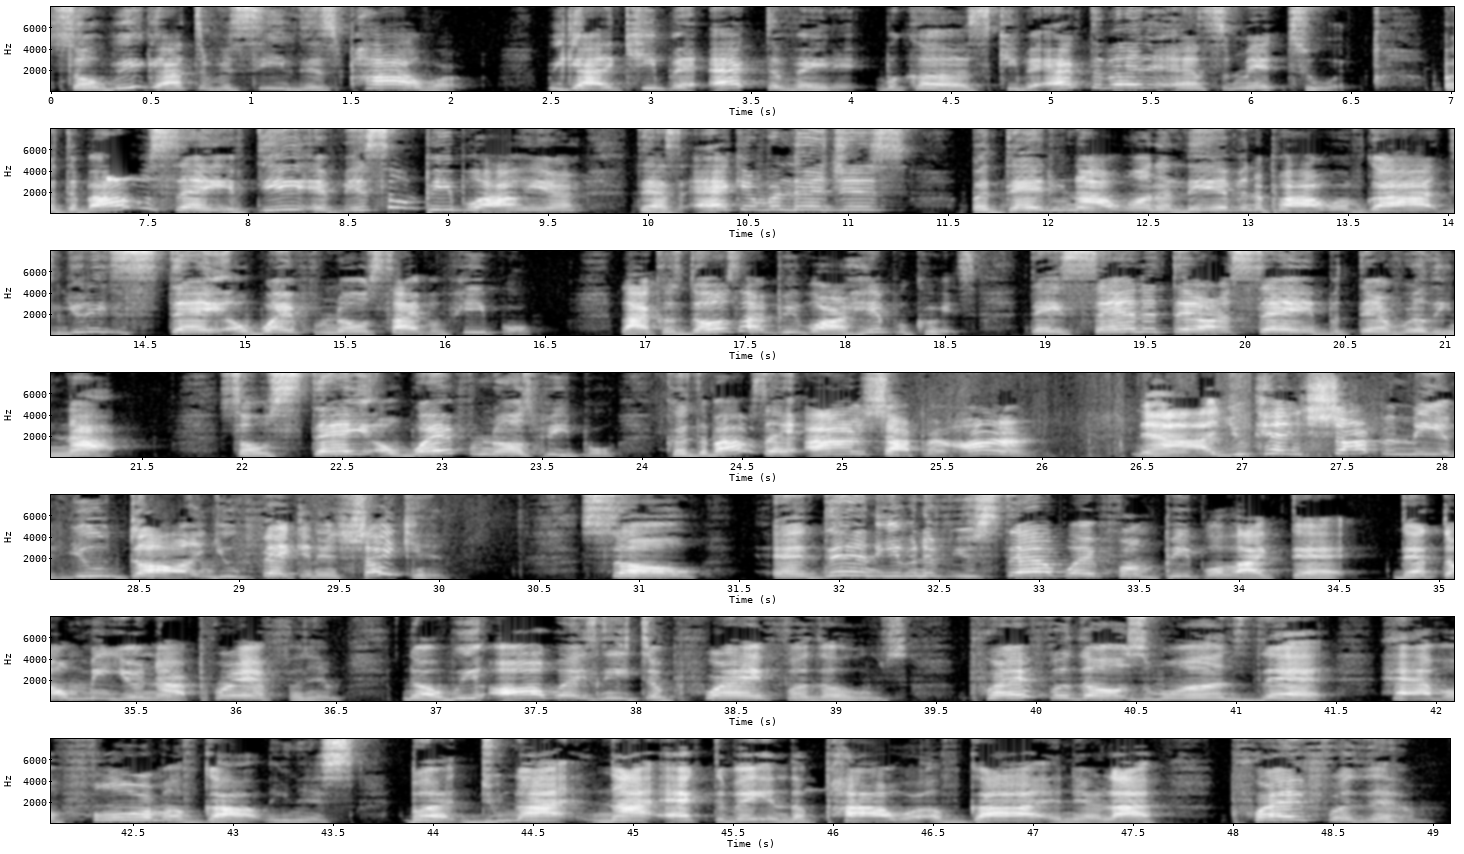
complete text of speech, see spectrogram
So we got to receive this power. We got to keep it activated because keep it activated and submit to it. But the Bible say if the if it's some people out here that's acting religious, but they do not want to live in the power of God, you need to stay away from those type of people. Like, because those type of people are hypocrites. They saying that they are saved, but they're really not. So stay away from those people. Because the Bible say iron sharpen iron. Now, you can't sharpen me if you dull and you faking and shaking. So, and then even if you stay away from people like that, that don't mean you're not praying for them. No, we always need to pray for those. Pray for those ones that have a form of godliness but do not not activating the power of God in their life. Pray for them.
